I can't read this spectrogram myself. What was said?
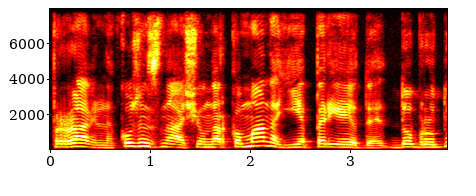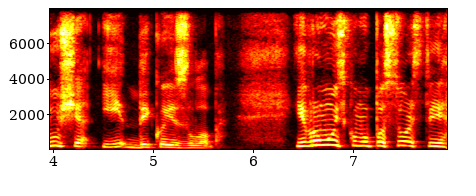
правильно, кожен знає, що у наркомана є періоди добродуща і дикої злоби. І в румунському посольстві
